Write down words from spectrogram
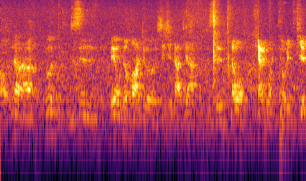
好，那如果就是没有的话，就谢谢大家，就是让我看完头一片。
